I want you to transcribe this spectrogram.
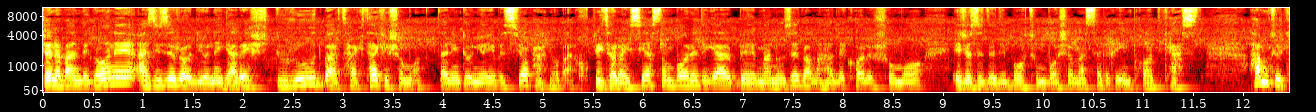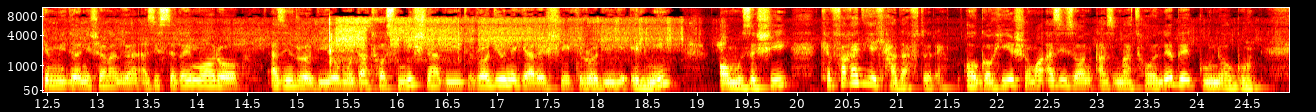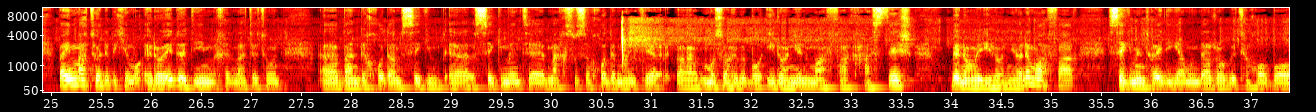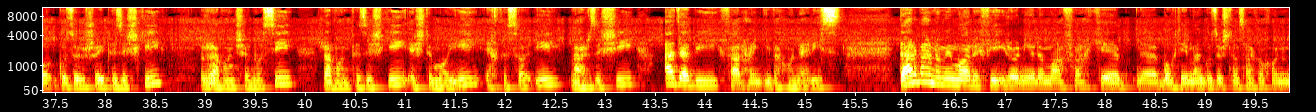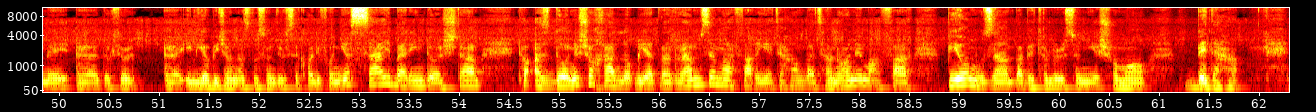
شنوندگان عزیز رادیو نگرش درود بر تک تک شما. در این دنیای بسیار پهناور. ریتا رئیسی هستم بار دیگر به مناظر و محل کار شما اجازه دادید باتون باشم از طریق این پادکست. همونطور که میدانی شنوندگان عزیز صدای ما رو از این رادیو مدت هاست میشنوید. رادیو نگرش یک رادیوی علمی آموزشی که فقط یک هدف داره آگاهی شما عزیزان از مطالب گوناگون. و این مطالبی که ما ارائه دادیم خدمتتون بنده خودم سگمنت مخصوص خود من که مصاحبه با ایرانیان موفق هستش به نام ایرانیان موفق سگمنت های دیگهمون در رابطه ها با گزارش های پزشکی روانشناسی، روانپزشکی، اجتماعی، اقتصادی، ورزشی، ادبی، فرهنگی و هنری است. در برنامه معرفی ایرانیان موفق که به عهده من گذاشتن سرکار خانم دکتر ایلیا بیجان از لس آنجلس کالیفرنیا. سعی بر این داشتم تا از دانش و خلاقیت و رمز موفقیت هموطنان موفق بیاموزم و به اطلاع شما بدهم.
